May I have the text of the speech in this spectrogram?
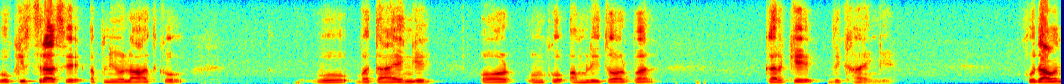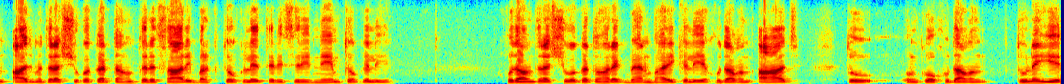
وہ کس طرح سے اپنی اولاد کو وہ بتائیں گے اور ان کو عملی طور پر کر کے دکھائیں گے۔ خداون آج میں تیرا شکر کرتا ہوں تیرے ساری برکتوں کے لیے، تیری سری نعمتوں کے لیے۔ خداون تیرا شکر کرتا ہوں ہر ایک بہن بھائی کے لیے۔ خداون آج تو ان کو خداون تو نے یہ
